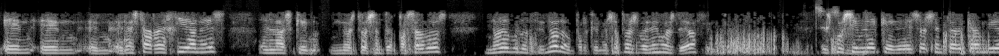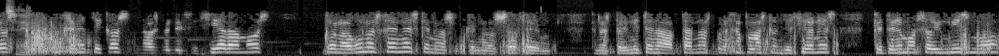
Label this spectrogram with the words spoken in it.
en, en, en, estas regiones en las que nuestros antepasados no evolucionaron, porque nosotros venimos de África. Es posible que de esos intercambios genéticos nos beneficiáramos con algunos genes que nos, que nos hacen que nos permiten adaptarnos, por ejemplo, a las condiciones que tenemos hoy mismo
